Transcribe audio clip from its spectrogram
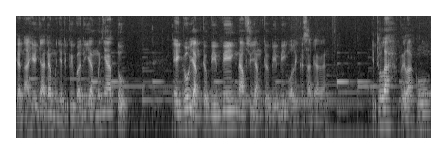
Dan akhirnya Anda menjadi pribadi yang menyatu. Ego yang terbimbing, nafsu yang terbimbing oleh kesadaran. Itulah perilaku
